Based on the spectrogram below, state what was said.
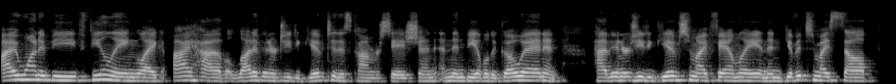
I want to be feeling like I have a lot of energy to give to this conversation and then be able to go in and have energy to give to my family and then give it to myself.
